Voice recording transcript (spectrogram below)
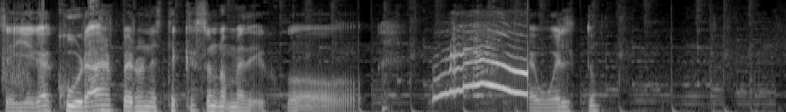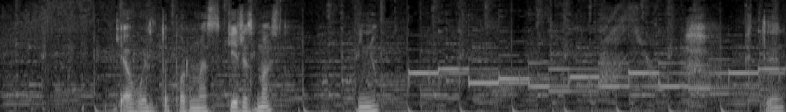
se llega a curar, pero en este caso no me dejó. He vuelto. Ya he vuelto por más. ¿Quieres más? Niño. Que te,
